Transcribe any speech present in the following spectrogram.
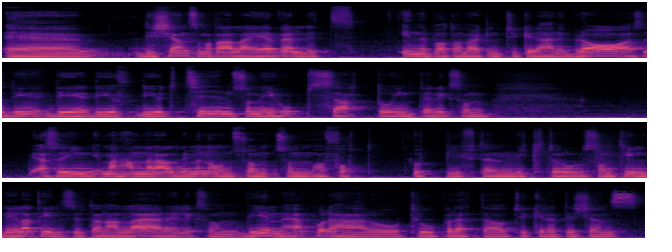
eh, det känns som att alla är väldigt inne på att de verkligen tycker det här är bra. Alltså det, det, det, är ju, det är ju ett team som är ihopsatt och inte liksom... Alltså ing, man hamnar aldrig med någon som, som har fått uppgiften Mm. Viktor Olsson tilldelar till sig utan alla är liksom, vi är med på det här och tror på detta och tycker att det känns,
